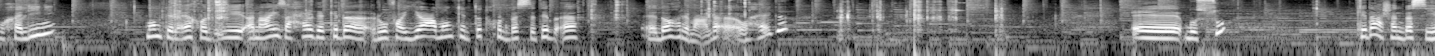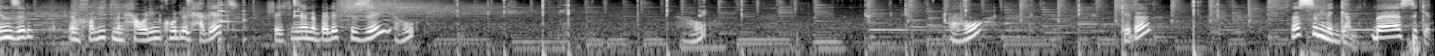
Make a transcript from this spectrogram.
وخليني ممكن آخد إيه؟ أنا عايزة حاجة كده رفيعة ممكن تدخل بس تبقى ظهر معلقة أو حاجة. آه، بصوا كده عشان بس ينزل الخليط من حوالين كل الحاجات. شايفين أنا بلف إزاي؟ اهو. اهو. اهو. كده. بس من الجنب. بس كده.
